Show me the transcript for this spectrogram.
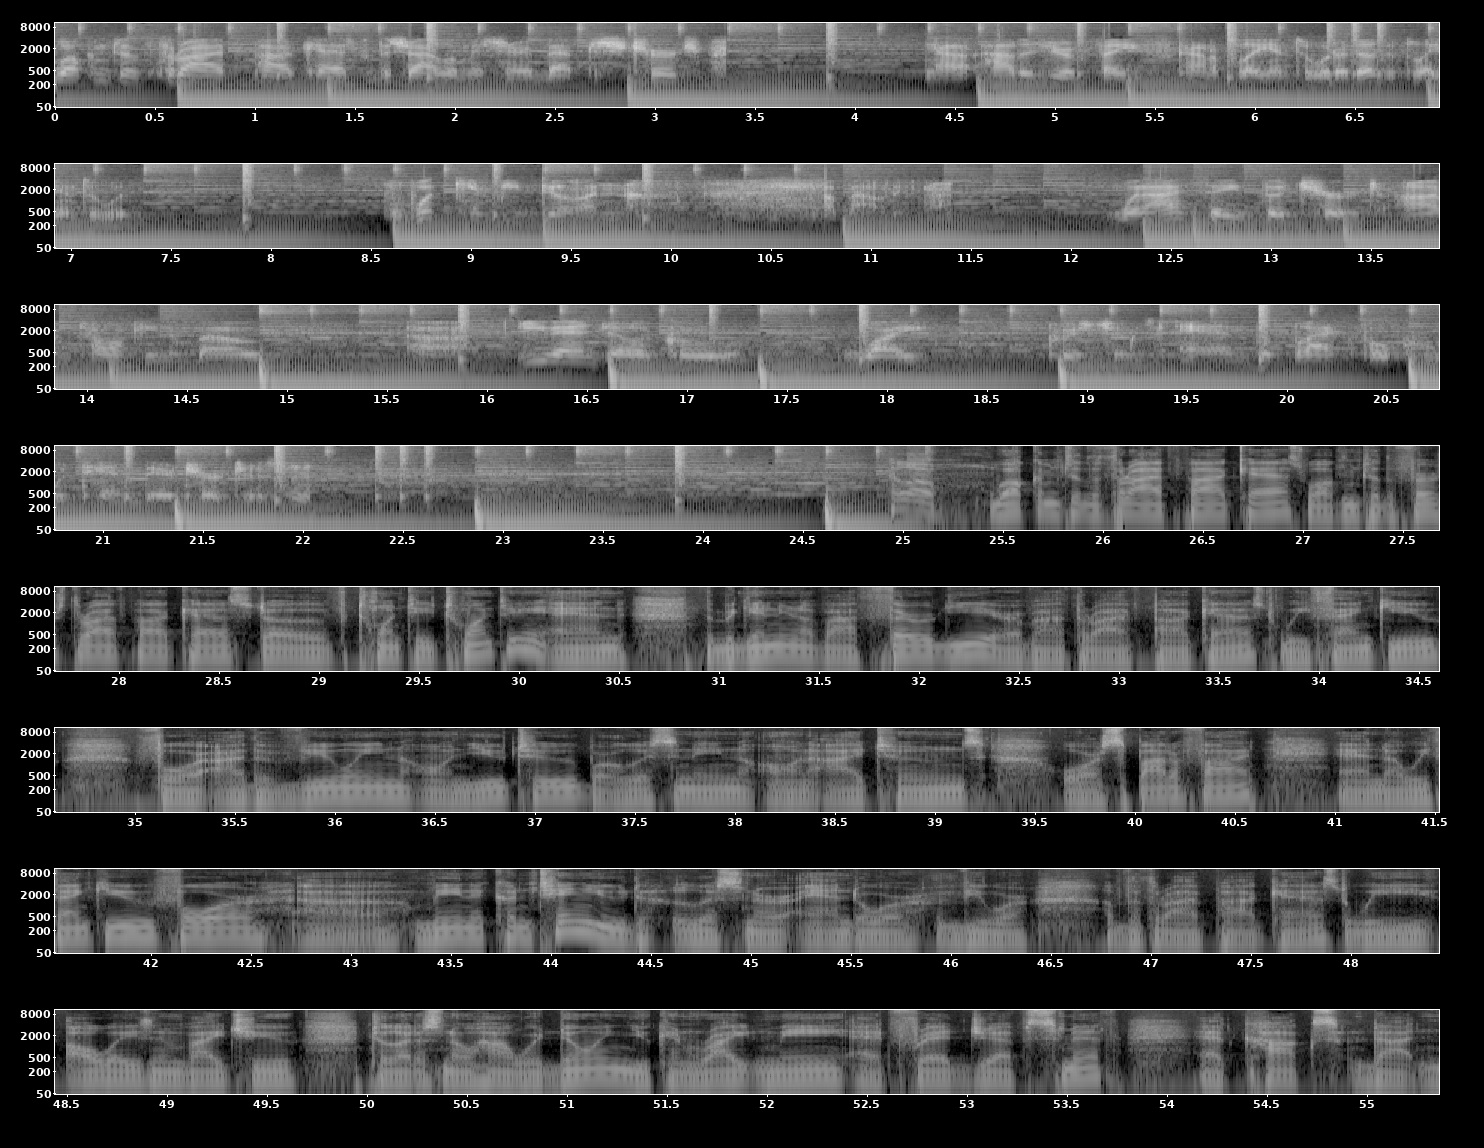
Welcome to the Thrive podcast with the Shiloh Missionary Baptist Church. How, how does your faith kind of play into it, or does it play into it? What can be done about it? When I say the church, I'm talking about uh, evangelical white Christians and the black folk who attend their churches. Hello, welcome to the Thrive Podcast. Welcome to the first Thrive Podcast of 2020 and the beginning of our third year of our Thrive Podcast. We thank you for either viewing on YouTube or listening on iTunes or Spotify. And uh, we thank you for uh, being a continued listener and or viewer of the Thrive Podcast. We always invite you to let us know how we're doing. You can write me at Fred Jeff Smith at Cox.net.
